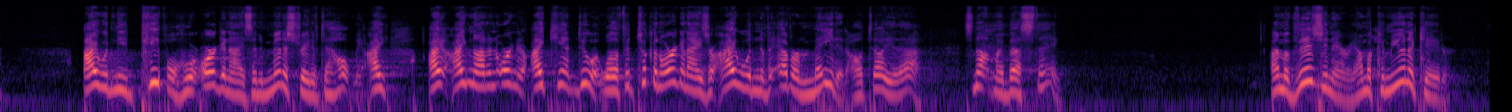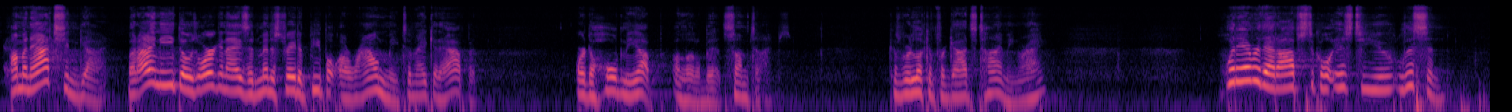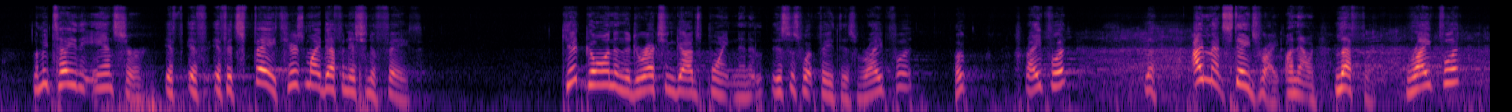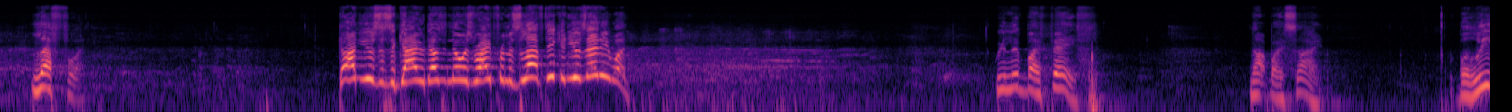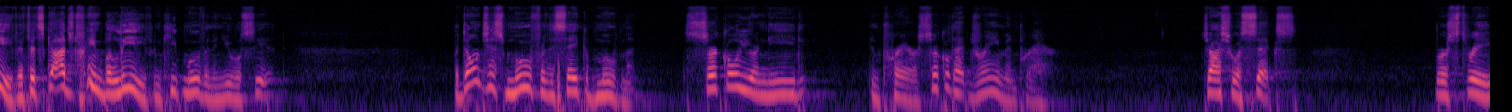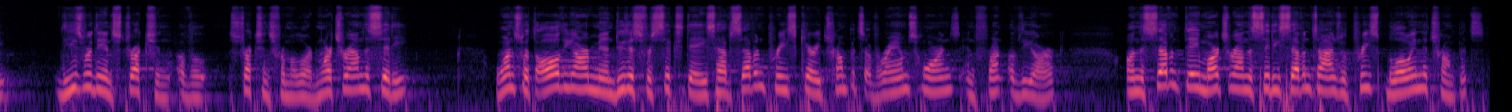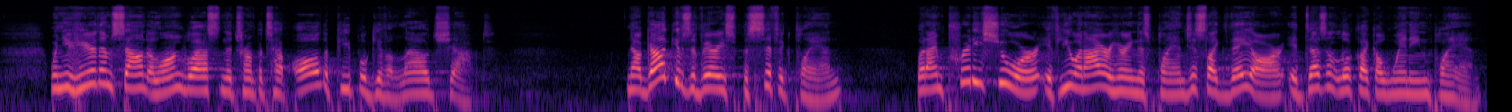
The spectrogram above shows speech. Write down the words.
I would need people who are organized and administrative to help me. I, I, I'm not an organizer. I can't do it. Well, if it took an organizer, I wouldn't have ever made it. I'll tell you that. It's not my best thing. I'm a visionary. I'm a communicator. I'm an action guy. But I need those organized administrative people around me to make it happen or to hold me up a little bit sometimes. Because we're looking for God's timing, right? Whatever that obstacle is to you, listen. Let me tell you the answer. If, if, if it's faith, here's my definition of faith Get going in the direction God's pointing. And this is what faith is right foot, oh, right foot. I meant stage right on that one. Left foot. Right foot, left foot. God uses a guy who doesn't know his right from his left. He can use anyone. We live by faith, not by sight. Believe. If it's God's dream, believe and keep moving, and you will see it. But don't just move for the sake of movement. Circle your need in prayer, circle that dream in prayer. Joshua 6, verse 3. These were the instruction of instructions from the Lord. March around the city once with all the armed men, do this for six days. Have seven priests carry trumpets of ram's horns in front of the ark. On the seventh day, march around the city seven times with priests blowing the trumpets. When you hear them sound a long blast in the trumpets, have all the people give a loud shout. Now, God gives a very specific plan, but I'm pretty sure if you and I are hearing this plan, just like they are, it doesn't look like a winning plan.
